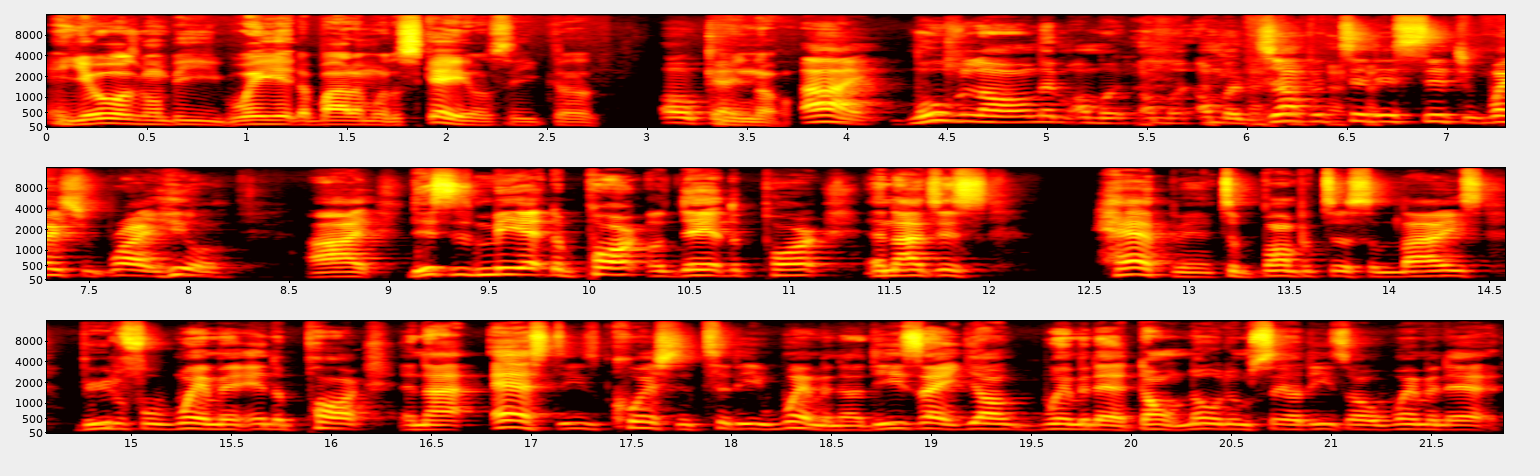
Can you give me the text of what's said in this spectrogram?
and yours gonna be way at the bottom of the scale. See, because Okay. You know. All right. Moving along. I'm gonna I'm gonna- I'm jump into this situation right here. All right, this is me at the park or they at the park, and I just happened to bump into some nice, beautiful women in the park, and I asked these questions to these women. Now, these ain't young women that don't know themselves. These are women that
